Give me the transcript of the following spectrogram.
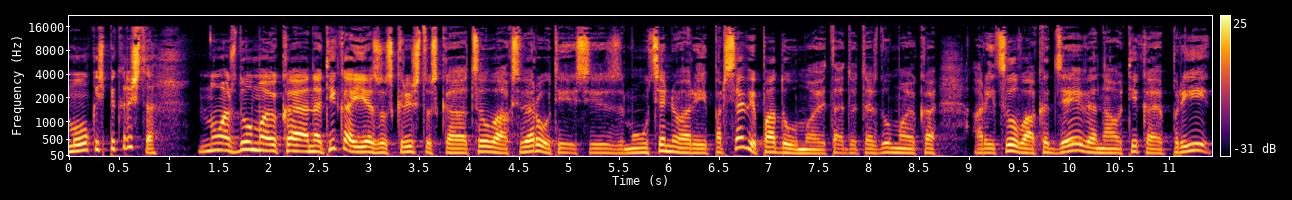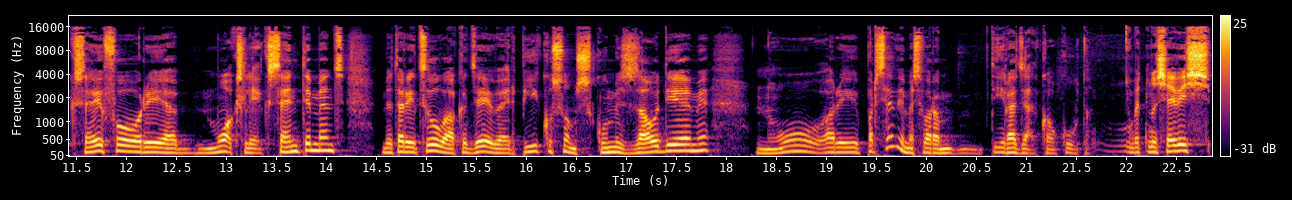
mūkas pie Krista. Nu, es domāju, ka ne tikai Jēzus Kristus, kā cilvēks verūtīs uz mūciņu, arī par sevi padomāju. Tad es domāju, ka arī cilvēka dzīve nav tikai prieks, eiforija, mākslīgs sentiments, bet arī cilvēka dzīve ir pīkusums, skumis zaudējumi. Nu, arī par sevi mēs varam redzēt kaut ko tādu. Bet no sevis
